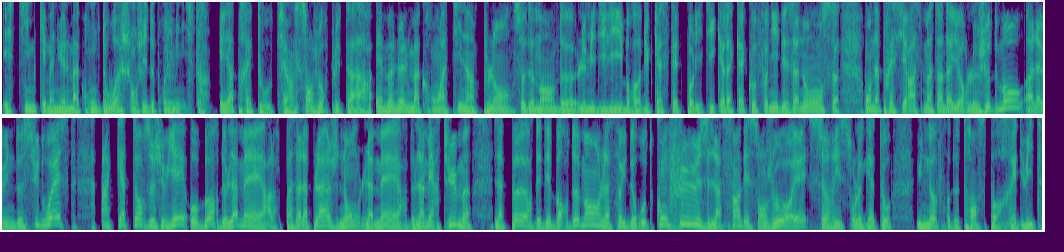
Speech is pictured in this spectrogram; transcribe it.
estiment qu'Emmanuel Macron doit changer de Premier ministre. Et après tout, tiens, 100 jours plus tard, Emmanuel Macron a-t-il un plan se demande le Midi Libre, du casse-tête politique à la cacophonie des annonces? On appréciera ce matin d'ailleurs le jeu de mots à la une de Sud-Ouest. Un 14 juillet au bord de la mer. Alors pas à la plage, non, la mer, de l'amertume, la peur des débordements, la feuille de route confuse, la fin des 100 jours et, cerise sur le gâteau, une offre de transport réduite.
